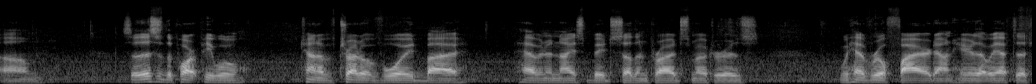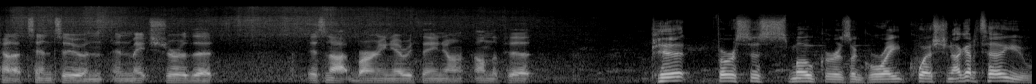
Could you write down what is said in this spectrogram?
Um, so this is the part people kind of try to avoid by having a nice big Southern Pride smoker is we have real fire down here that we have to kind of tend to and, and make sure that it's not burning everything on, on the pit. Pit versus smoker is a great question. I got to tell you,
